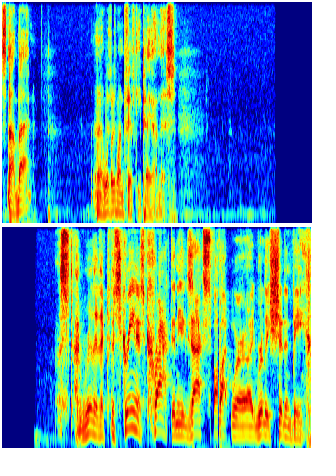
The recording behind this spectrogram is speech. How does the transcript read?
It's not bad. Uh, what does 150 pay on this? I really the, the screen is cracked in the exact spot where I really shouldn't be.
